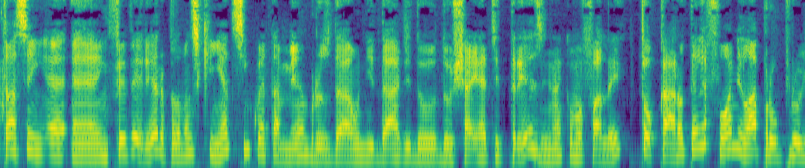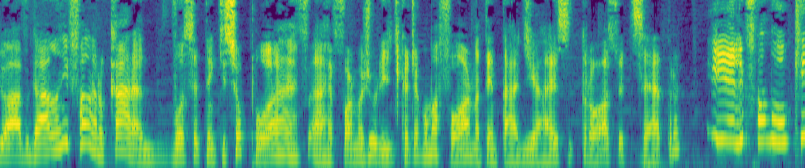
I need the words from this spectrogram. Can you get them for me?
Então, assim, é, é, em fevereiro, pelo menos 550 membros da unidade do, do Chayette 13, né, como eu falei, tocaram o telefone lá pro, pro Yoav Galan e falaram, cara, você tem que se opor à reforma jurídica de alguma forma, tentar adiar esse troço, etc. E ele falou que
